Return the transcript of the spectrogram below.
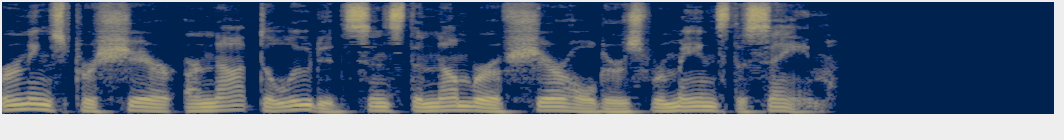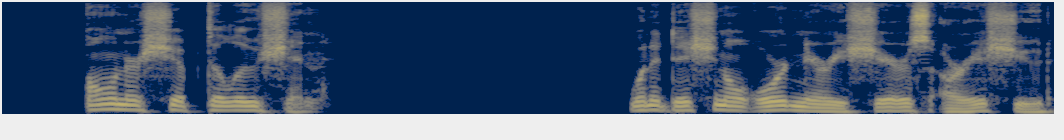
earnings per share are not diluted since the number of shareholders remains the same. Ownership dilution. When additional ordinary shares are issued,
